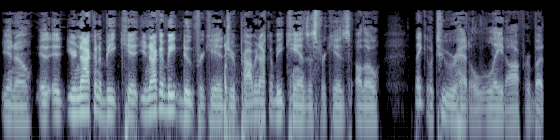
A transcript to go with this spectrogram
You know, it, it, you're not going to beat kid. You're not going to beat Duke for kids. You're probably not going to beat Kansas for kids. Although I think Oturu had a late offer, but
